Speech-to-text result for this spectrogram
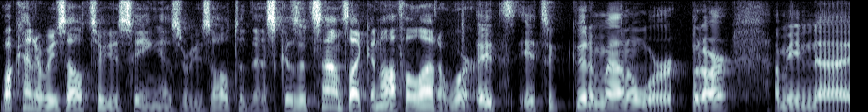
What kind of results are you seeing as a result of this? Because it sounds like an awful lot of work. It's it's a good amount of work, but our I mean uh,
